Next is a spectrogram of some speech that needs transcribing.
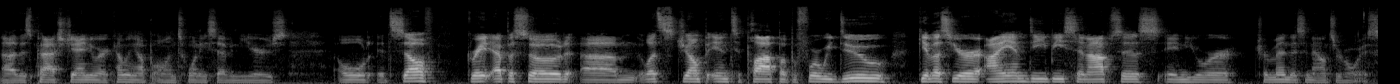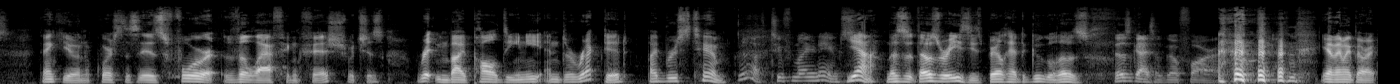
uh, this past January, coming up on 27 years old itself. Great episode. Um, let's jump into plot. But before we do, give us your IMDb synopsis in your tremendous announcer voice. Thank you. And of course, this is for The Laughing Fish, which is written by Paul Dini and directed by Bruce Timm. Yeah, two familiar names. Yeah, those those were easy. Barely had to Google those. Those guys will go far. I promise you. Yeah, they might be all right.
